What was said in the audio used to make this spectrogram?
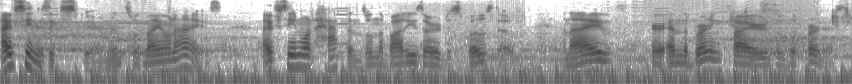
I've seen his experiments with my own eyes. I've seen what happens when the bodies are disposed of, and I've er, and the burning fires of the furnace.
